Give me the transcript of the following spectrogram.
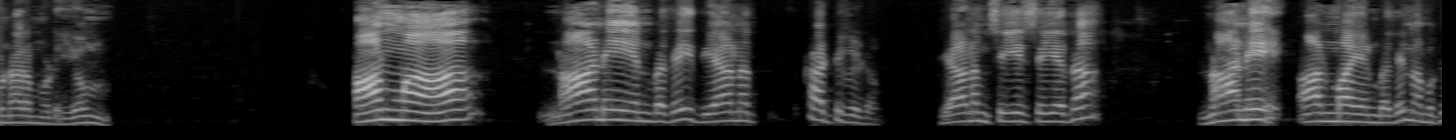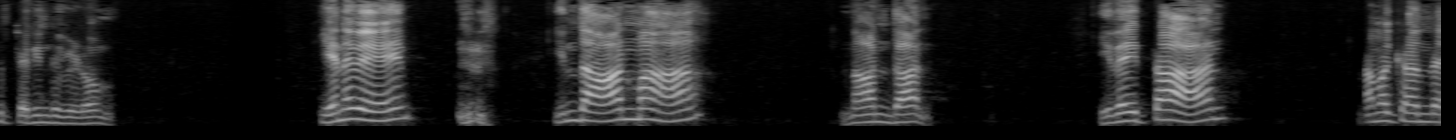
உணர முடியும். ஆன்மா நானே என்பதை தியான காட்டிவிடும். தியானம் செய்ய செய்யதான் நானே ஆன்மா என்பதை நமக்கு தெரிந்துவிடும். எனவே இந்த ஆன்மா நான் தான் இதைத்தான் நமக்கு அந்த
